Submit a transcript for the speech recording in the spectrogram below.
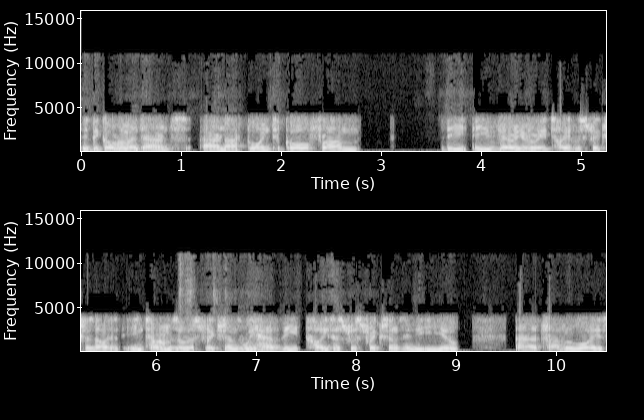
the government aren't are not going to go from the, the very, very tight restrictions. Now, in terms of restrictions, we have the tightest restrictions in the EU, uh, travel wise,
